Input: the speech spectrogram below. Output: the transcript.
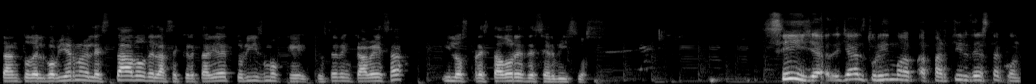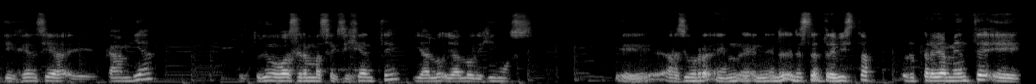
tanto del gobierno del Estado, de la Secretaría de Turismo que, usted encabeza, y los prestadores de servicios. Sí, ya, el turismo a, partir de esta contingencia eh, cambia el turismo va a ser más exigente, ya lo, ya lo dijimos eh, en, esta entrevista previamente, eh,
